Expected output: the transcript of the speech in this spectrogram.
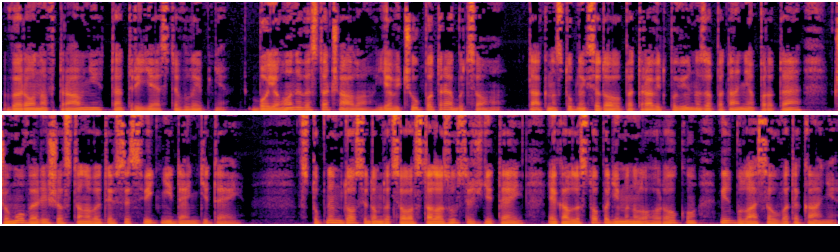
Верона в травні та Трієсте в липні. Бо його не вистачало, я відчув потребу цього. Так, наступник святого Петра відповів на запитання про те, чому вирішив встановити Всесвітній день дітей. Вступним досвідом до цього стала зустріч дітей, яка в листопаді минулого року відбулася у Ватикані.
